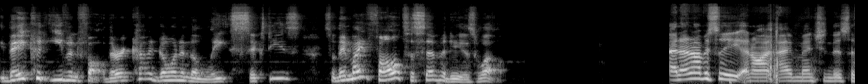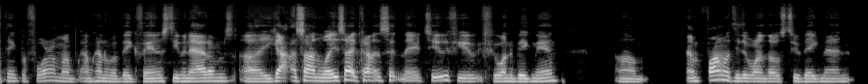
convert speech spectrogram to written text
they could even fall. They're kind of going in the late 60s, so they might fall to 70 as well. And then obviously, and I, I mentioned this I think before. I'm I'm kind of a big fan of Steven Adams. Uh, you got Hassan Whiteside kind of sitting there too. If you if you want a big man, um, I'm fine with either one of those two big men.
